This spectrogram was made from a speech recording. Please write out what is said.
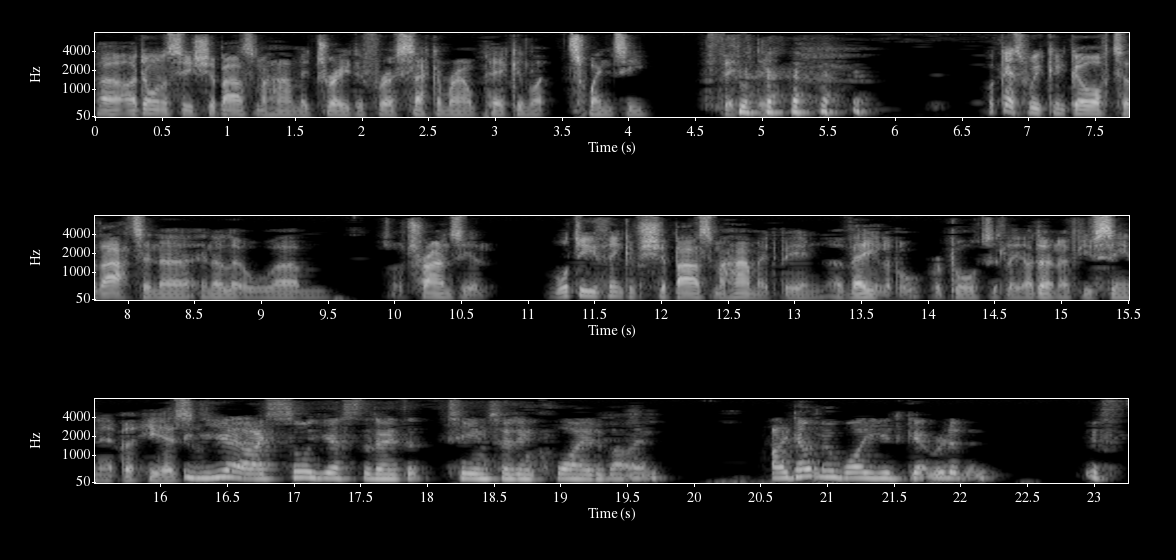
uh, I don't want to see Shabazz Muhammad traded for a second round pick in like twenty fifty. I guess we can go off to that in a in a little um, sort of transient. What do you think of Shabazz Muhammad being available? Reportedly, I don't know if you've seen it, but he is. yeah, I saw yesterday that teams had inquired about him. I don't know why you'd get rid of him. If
